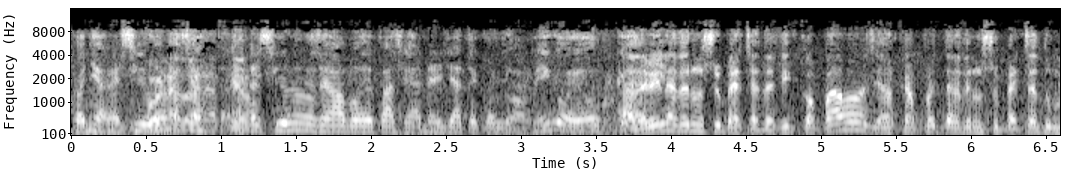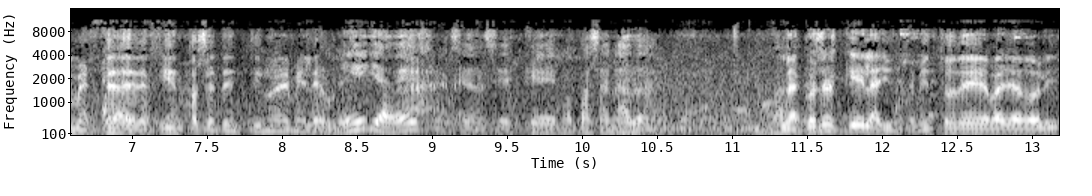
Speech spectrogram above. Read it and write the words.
Coño, a ver si, uno no, se, a ver si uno no se va a poder pasear en el yate con los amigos, ¿eh, A Oscar? David le hacen un superchat de 5 pavos y a Óscar Puente le hacen un superchat de un Mercedes de 179.000 A euros. mí, ya ves, o sea, si es que no pasa nada. La Madre cosa es que el Ayuntamiento de Valladolid,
